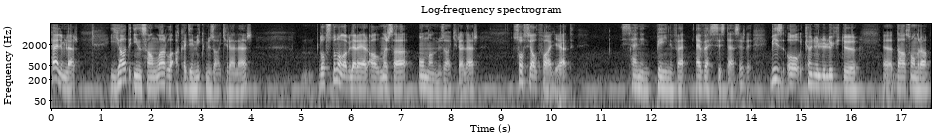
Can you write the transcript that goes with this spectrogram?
təlimlər, yad insanlarla akademik müzakirələr, dostun ola bilər əgər alınırsa, onunla müzakirələr, sosial fəaliyyət sənin beyninə əvəzsiz təsirdir. Biz o könüllülükdür, daha sonra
